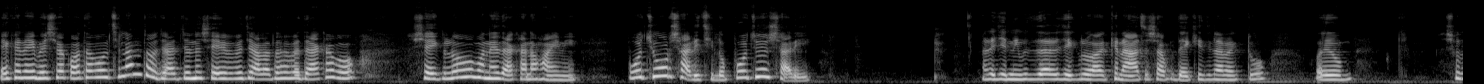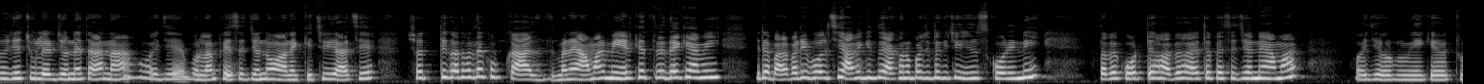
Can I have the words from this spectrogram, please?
এখানেই বেশিরভাগ কথা বলছিলাম তো, যার জন্য সেইভাবে যে আলাদাভাবে দেখাবো, সেইগুলোও মানে দেখানো হয়নি। প্রচুর শাড়ি ছিল, প্রচুর শাড়ি। আর এই যে নিবেদিতার যেগুলো এখানে আছে সব দেখিয়ে দিলাম একটু। ওই শুধু যে চুলের জন্য তা না, ওই যে বললাম ফেসের জন্য অনেক কিছুই আছে। সত্যি কথা বলতে খুব কাজ মানে আমার মেয়ের ক্ষেত্রে দেখে আমি যেটা বারবারই বলছি, আমি কিন্তু এখনও পর্যন্ত কিছু ইউজ করিনি। তবে করতে হবে হয়তো ফেসের জন্য আমার। ওই যে ওর মেয়েকে একটু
